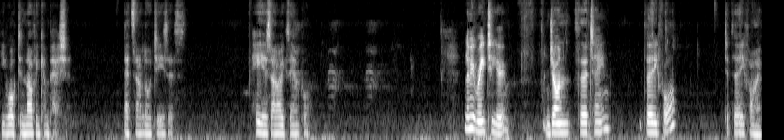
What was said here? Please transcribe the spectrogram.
He walked in love and compassion. That's our Lord Jesus. He is our example. Let me read to you John 13 34 to 35.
